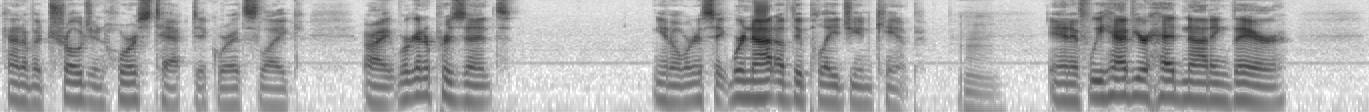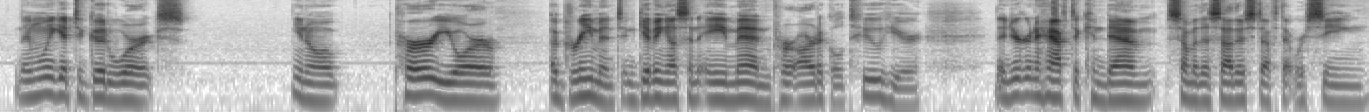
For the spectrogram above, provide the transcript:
kind of a Trojan horse tactic where it's like, all right, we're going to present, you know, we're going to say we're not of the Pelagian camp. And if we have your head nodding there, then when we get to good works, you know, per your agreement and giving us an amen per article 2 here, then you're going to have to condemn some of this other stuff that we're seeing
